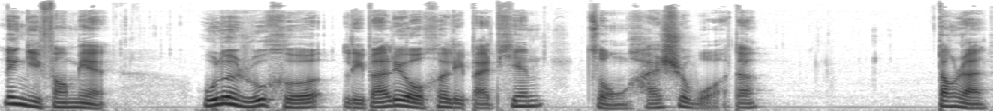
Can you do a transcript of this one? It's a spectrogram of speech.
另一方面，无论如何，礼拜六和礼拜天总还是我的。当然，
